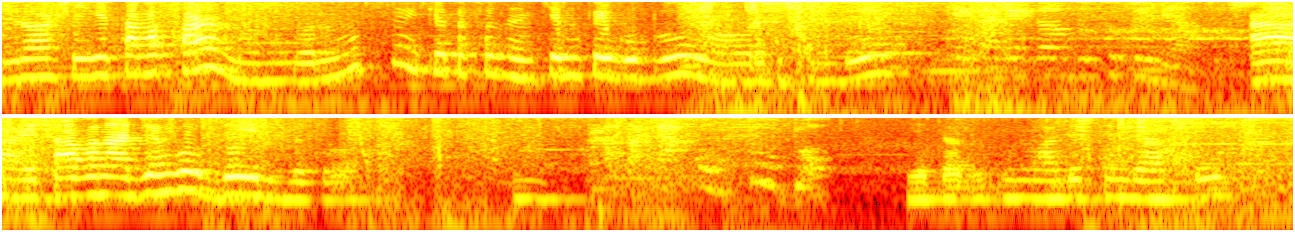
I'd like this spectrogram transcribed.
Eu achei que ele tava farmando, agora eu não sei o que ele tá fazendo, que ele não pegou Blue na hora que suprimentos. Ah, ele tava na jungle deles agora. Tudo. Ele tá indo lá defender a torre.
